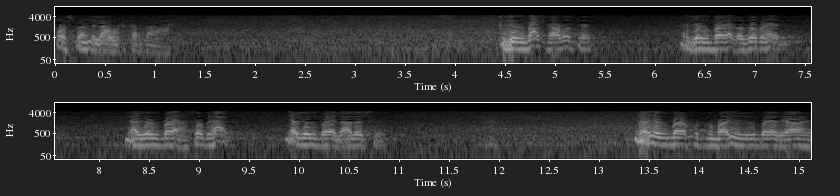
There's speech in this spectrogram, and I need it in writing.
اس میں ملاوٹ کر رہا ہے۔ جذبہ شہوت ہے یا جذبہ غضب ہے۔ یا جذبہ حسد ہے، یا جذبہ لالچ ہے۔ یا جذبہ خود نمائی جذبہ ریا ہے۔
